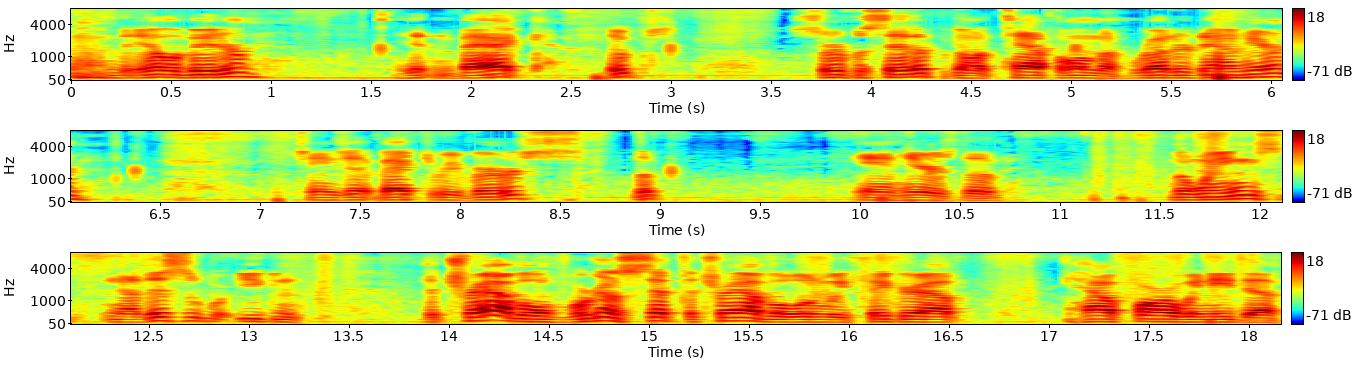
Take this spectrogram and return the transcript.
the elevator. Hitting back. Oops. Surface setup. We're going to tap on the rudder down here. Change that back to reverse. Look. And here's the the wings. Now this is where you can the travel. We're going to set the travel when we figure out how far we need to,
